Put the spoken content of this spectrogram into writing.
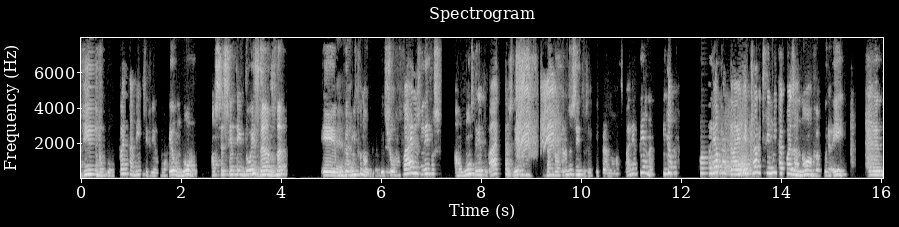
vivo, completamente vivo. Morreu novo, aos 62 anos, né? é, morreu muito novo. Deixou vários livros, alguns deles, vários deles já estão traduzidos aqui para nós. Vale a pena. Então, olhar para trás, é claro que tem muita coisa nova por aí, é,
